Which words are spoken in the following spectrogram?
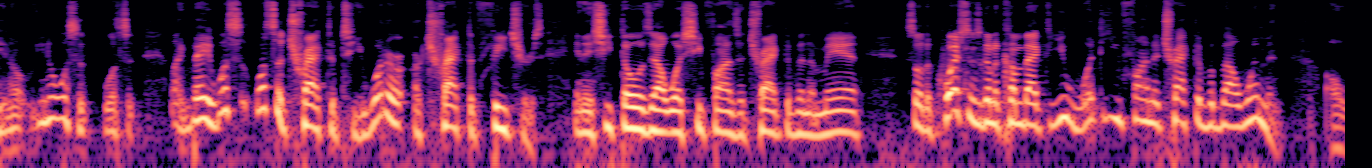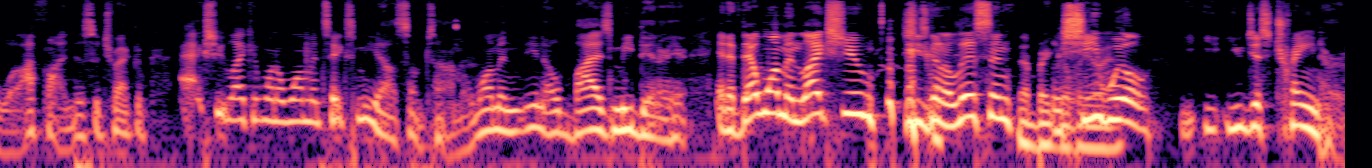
you know, you know what's a, what's a, like, babe, what's what's attractive to you? What are attractive features? And then she throws out what she finds attractive in a man. So the question is going to come back to you. What do you find attractive about women? Oh well, I find this attractive. I actually like it when a woman takes me out sometime. A woman, you know, buys me dinner here. And if that woman likes you, she's going to listen. Break and she will. You, you just trained her.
